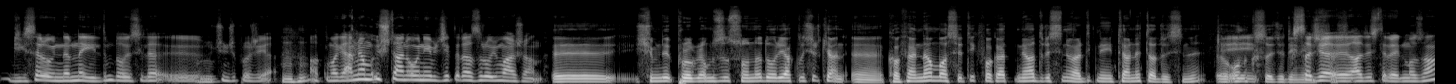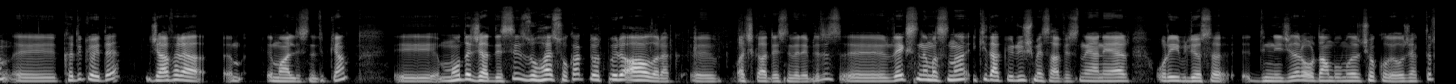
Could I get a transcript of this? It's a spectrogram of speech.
bilgisayar oyunlarına eğildim. Dolayısıyla e, Hı üçüncü projeye Hı hı. aklıma gelmiyor ama 3 tane oynayabilecekleri hazır oyun var şu anda. Ee, şimdi programımızın sonuna doğru yaklaşırken e, kafenden bahsettik fakat ne adresini verdik ne internet adresini E, onu Ee, kısaca değinelim Kısaca e, adresi de verelim o zaman. E, Kadıköy'de Cafer Ağa e, mahallesinde dükkan. E, Moda Caddesi Zuhal Sokak 4 bölü A olarak e, açık adresini verebiliriz. E, Rex sinemasına 2 dakika yürüyüş mesafesinde yani eğer orayı biliyorsa dinleyiciler oradan bulmaları çok kolay olacaktır.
